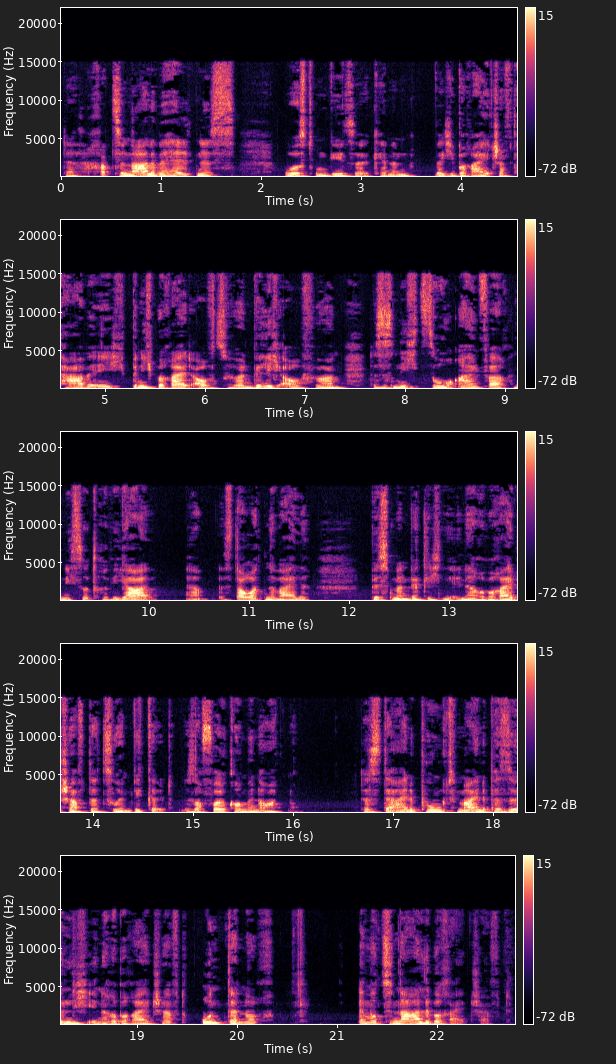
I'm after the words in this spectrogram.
das rationale Behältnis, wo es darum geht zu erkennen, welche Bereitschaft habe ich, bin ich bereit aufzuhören, will ich aufhören. Das ist nicht so einfach, nicht so trivial. Ja, es dauert eine Weile, bis man wirklich eine innere Bereitschaft dazu entwickelt. Das ist auch vollkommen in Ordnung. Das ist der eine Punkt, meine persönliche innere Bereitschaft und dann noch emotionale Bereitschaft.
